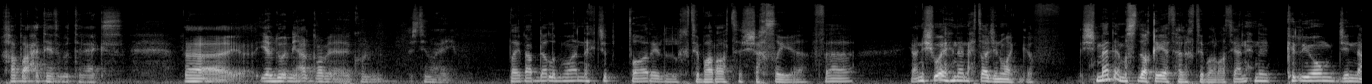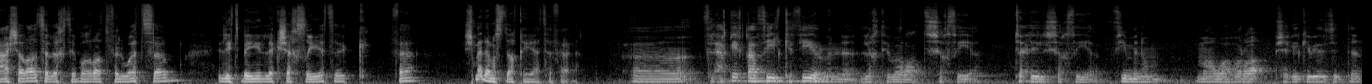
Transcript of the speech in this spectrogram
خطأ حتى يثبت العكس فيبدو أني أقرب إلى أن أكون اجتماعي طيب عبد الله بما أنك جبت طاري الاختبارات الشخصية ف يعني شوي هنا نحتاج نوقف إيش مدى مصداقيه هالاختبارات؟ يعني إحنا كل يوم تجينا عشرات الاختبارات في الواتساب اللي تبين لك شخصيتك ف إيش مدى مصداقيتها فعلا؟ آه، في الحقيقة في الكثير من الاختبارات الشخصية تحليل الشخصية في منهم ما هو هراء بشكل كبير جدا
